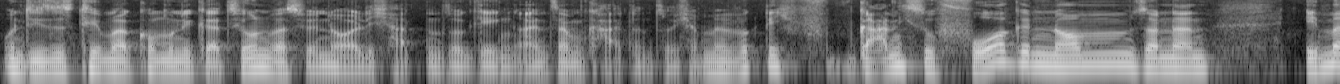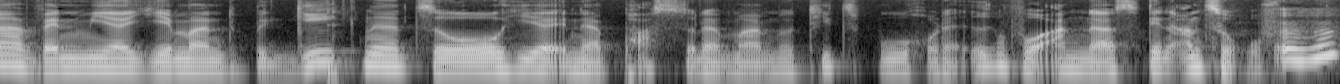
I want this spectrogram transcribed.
Und dieses Thema Kommunikation, was wir neulich hatten, so gegen Einsamkeit und so, ich habe mir wirklich gar nicht so vorgenommen, sondern immer wenn mir jemand begegnet, so hier in der Post oder in meinem Notizbuch oder irgendwo anders, den anzurufen. Mhm.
